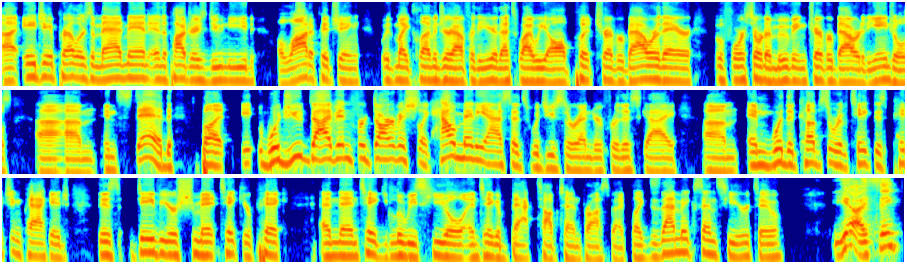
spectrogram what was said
Uh, AJ Preller's a madman, and the Padres do need a lot of pitching with Mike Clevinger out for the year. That's why we all put Trevor Bauer there before sort of moving Trevor Bauer to the Angels um, instead. But it, would you dive in for Darvish? Like, how many assets would you surrender for this guy? Um, and would the Cubs sort of take this pitching package, this Deivi or Schmidt, take your pick, and then take Luis Gil and take a back top 10 prospect? Like, does that make sense here too? Yeah, I think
